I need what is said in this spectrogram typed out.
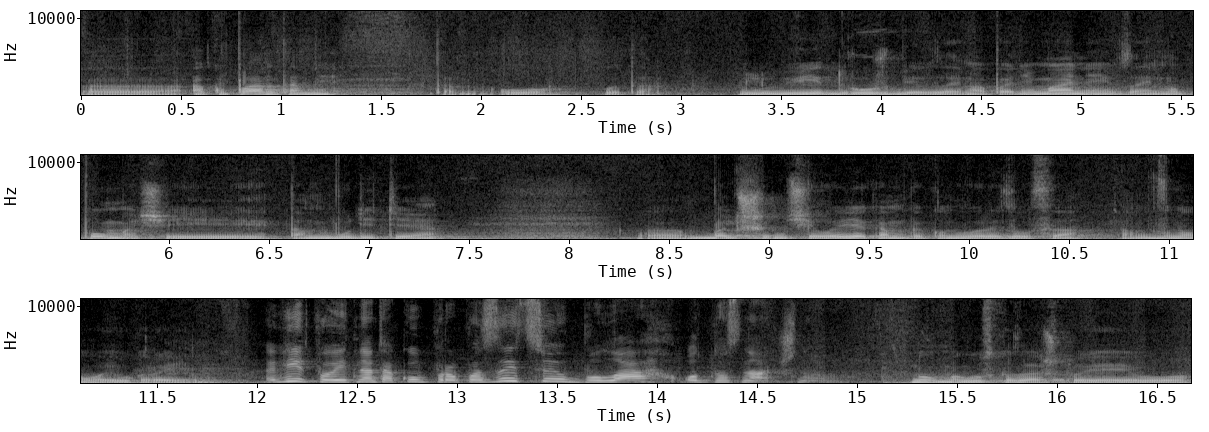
э, оккупантами там, о какой-то любви, дружбе, взаимопонимании, взаимопомощи. И там будете э, большим человеком, как он выразился, там, в новой Україні. Відповідь на таку пропозицію була однозначною. Ну, могу сказать, что я его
